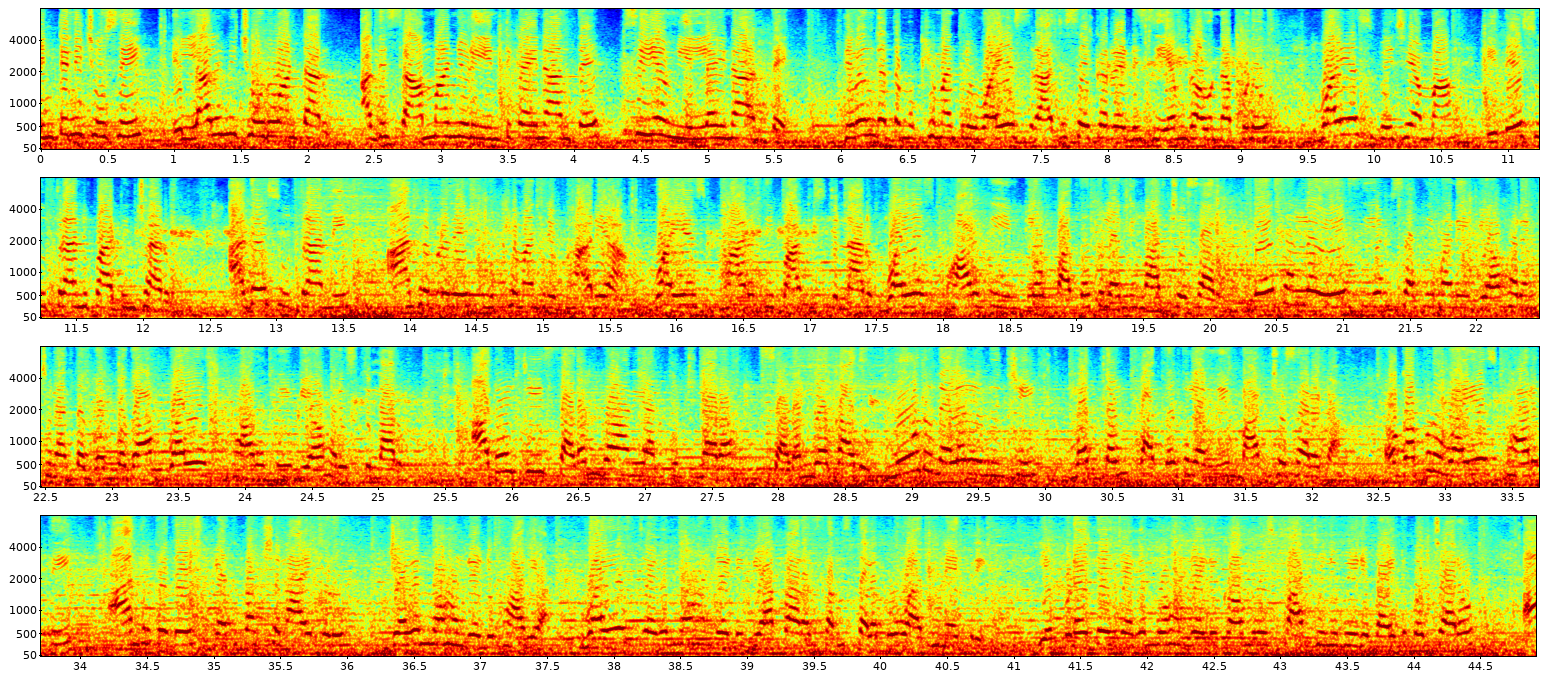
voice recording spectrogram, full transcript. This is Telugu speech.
ఇంటిని చూసి ఇల్లాలిని చూడు అంటారు. అది సామాన్యుడి ఇంటికైనా అంతే సీఎం ఇల్లైనా అంతే. దివంగత ముఖ్యమంత్రి వైఎస్ రాజశేఖర రెడ్డి సీఎంగా ఉన్నప్పుడు వైఎస్ విజయమ్మ ఇదే సూత్రాన్ని పాటించారు. అదే సూత్రాన్ని ఆంధ్రప్రదేశ్ ముఖ్యమంత్రి భార్య వైఎస్ భారతి పాటిస్తున్నారు. వైఎస్ భారతి ఇంట్లో పద్ధతులన్నీ మార్చేశారు. దేశంలో ఏ సీఎం సతీమణి వ్యవహరించినంత గొప్పగా వైఎస్ భారతి వ్యవహరిస్తున్నారు. అదేంటి సడన్గా అని అనుకుంటున్నారా? సడన్గా కాదు. మూడు నెలల నుంచి మొత్తం పద్ధతులన్నీ మార్చేశారట. ఒకప్పుడు వైఎస్ భారతి ఆంధ్రప్రదేశ్ ప్రతిపక్ష నాయకుడు జగన్మోహన్ రెడ్డి భార్య. వైఎస్ జగన్మోహన్ రెడ్డి వ్యాపార సంస్థలకు అధినేత్రి. ఎప్పుడైతే జగన్మోహన్ రెడ్డి కాంగ్రెస్ పార్టీని వీడి బయటకొచ్చారో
